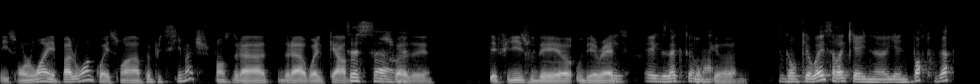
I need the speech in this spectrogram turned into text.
Ils sont loin et pas loin, quoi. Ils sont à un peu plus de 6 matchs, je pense, de la, de la wild card. C'est ça. des Phillies ou des, ou des Reds. Exactement. Donc oui, c'est vrai qu'il y, y, a une porte ouverte.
